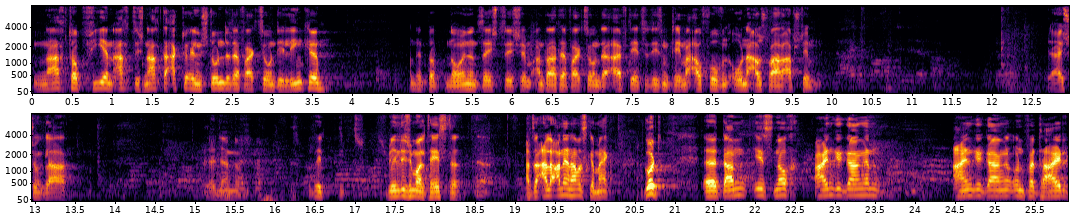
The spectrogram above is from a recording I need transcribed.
nach Top 84 nach der Aktuellen Stunde der Fraktion DIE LINKE und dem Top 69 im Antrag der Fraktion der AfD zu diesem Thema aufrufen, ohne Aussprache abstimmen. Ja, ist schon klar. Ich will dich einmal testen. Also, alle anderen haben es gemerkt. Gut, äh, dann ist noch eingegangen, eingegangen und verteilt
